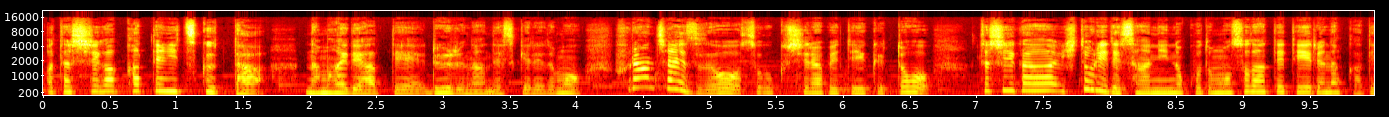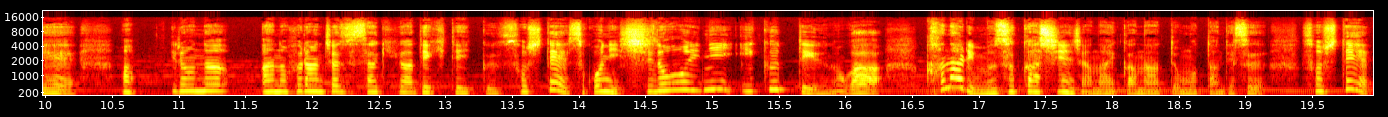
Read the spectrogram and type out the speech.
私が勝手に作った名前であってルールなんですけれどもフランチャイズをすごく調べていくと私が一人で3人の子供を育てている中で、まあ、いろんなあのフランチャイズ先ができていく。そしてそこに指導に行くっていうのがかなり難しいんじゃないかなって思ったんです。そして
